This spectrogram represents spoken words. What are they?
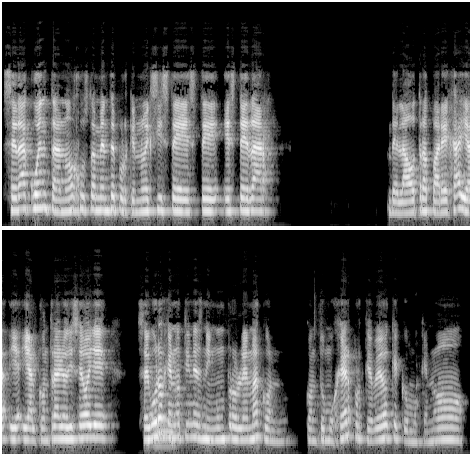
se da cuenta, ¿no? Justamente porque no existe este, este dar de la otra pareja y, a- y- y al contrario dice, oye, seguro que no tienes ningún problema con, con tu mujer porque veo que como que no...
